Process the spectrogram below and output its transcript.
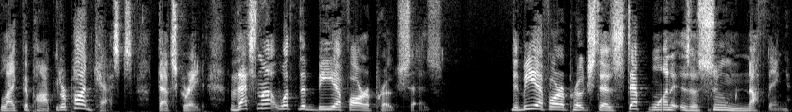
like the popular podcasts. That's great. That's not what the BFR approach says. The BFR approach says step one is assume nothing.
